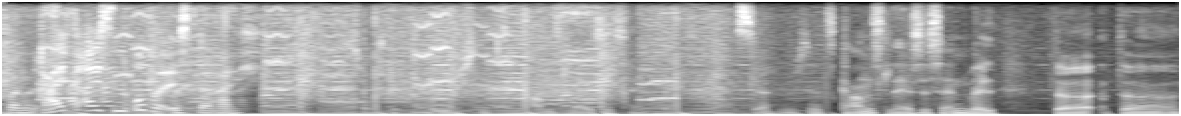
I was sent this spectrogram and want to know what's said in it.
von Raiffeisen Oberösterreich. ganz leise sein. Wir müssen jetzt ganz leise sein, weil der, der,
